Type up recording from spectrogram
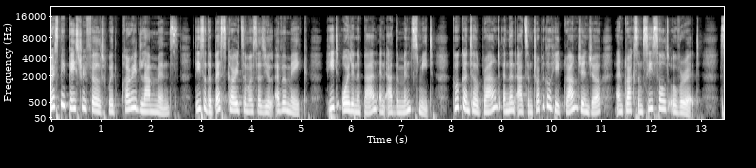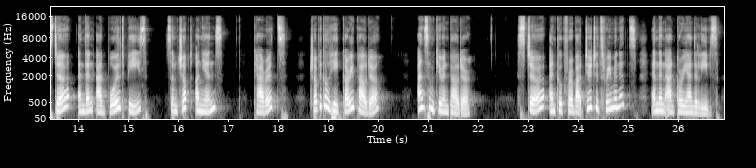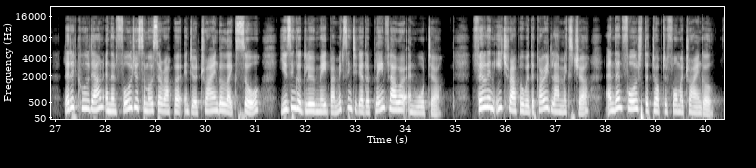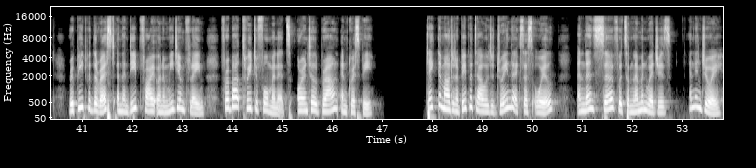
Crispy pastry filled with curried lamb mince. These are the best curried samosas you'll ever make. Heat oil in a pan and add the mince meat. Cook until browned and then add some tropical heat ground ginger and crack some sea salt over it. Stir and then add boiled peas, some chopped onions, carrots, tropical heat curry powder, and some cumin powder. Stir and cook for about 2 to 3 minutes and then add coriander leaves. Let it cool down and then fold your samosa wrapper into a triangle like so, using a glue made by mixing together plain flour and water. Fill in each wrapper with the curried lamb mixture and then fold the top to form a triangle. Repeat with the rest and then deep fry on a medium flame for about 3 to 4 minutes or until brown and crispy. Take them out on a paper towel to drain the excess oil and then serve with some lemon wedges and enjoy.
